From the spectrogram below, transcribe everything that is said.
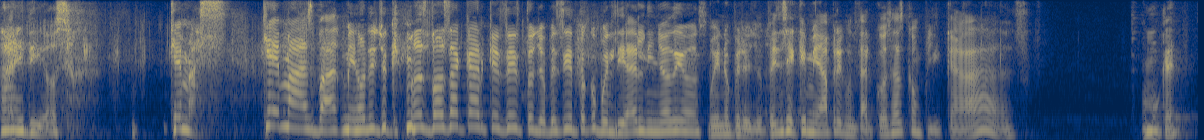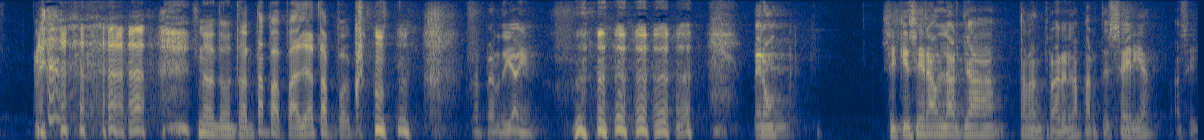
Ay, Dios. ¿Qué más? ¿Qué más va? Mejor dicho, ¿qué más va a sacar? ¿Qué es esto? Yo me siento como el día del niño Dios. Bueno, pero yo pensé que me iba a preguntar cosas complicadas. ¿Cómo qué? No, no, tanta papaya tampoco. Me perdí ahí. Pero sí quisiera hablar ya para entrar en la parte seria, así.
